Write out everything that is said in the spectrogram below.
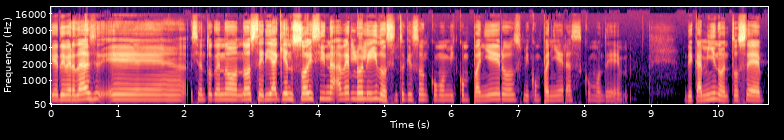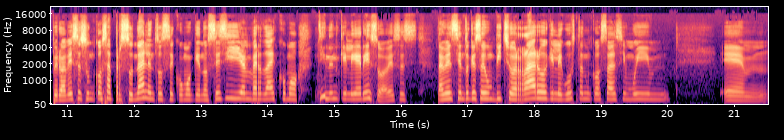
que de verdad eh, siento que no, no sería quien soy sin haberlo leído, siento que son como mis compañeros, mis compañeras como de, de camino, entonces, pero a veces son cosas personales, entonces como que no sé si en verdad es como tienen que leer eso, a veces también siento que soy un bicho raro, que le gustan cosas así muy... Eh,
